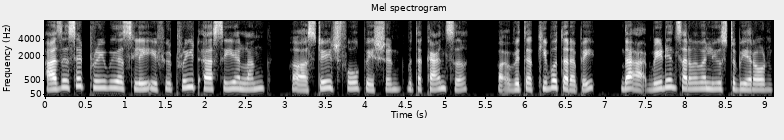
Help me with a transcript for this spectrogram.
As I said previously, if you treat a CA lung uh, stage 4 patient with a cancer uh, with a chemotherapy, the median survival used to be around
